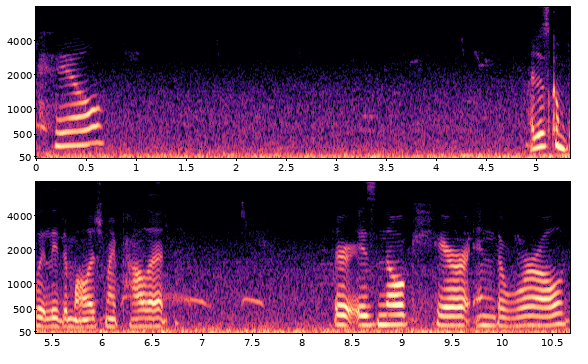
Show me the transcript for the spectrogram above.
pale. I just completely demolished my palette. There is no care in the world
